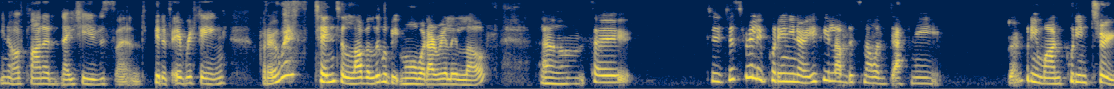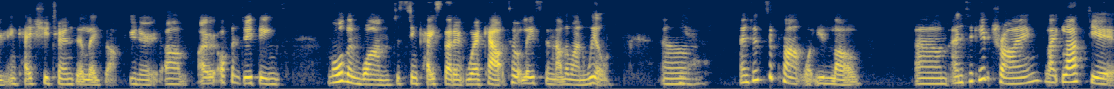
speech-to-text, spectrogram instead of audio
you know, I've planted natives and a bit of everything, but I always tend to love a little bit more what I really love. Mm. Um, so to just really put in, you know, if you love the smell of Daphne, don't put in one, put in two in case she turns her legs up. You know, um, I often do things more than one just in case they don't work out, so at least another one will. Um, Yeah. And just to plant what you love. Um, and to keep trying. Like last year,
